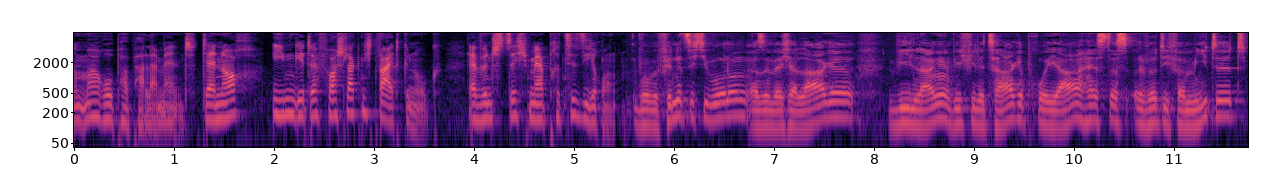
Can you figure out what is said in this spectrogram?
im Europaparlament. Dennoch, ihm geht der Vorschlag nicht weit genug. Er wünscht sich mehr Präzisierung. Wo befindet sich die Wohnung? Also in welcher Lage? Wie lange? Wie viele Tage pro Jahr heißt das? Wird die vermietet?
